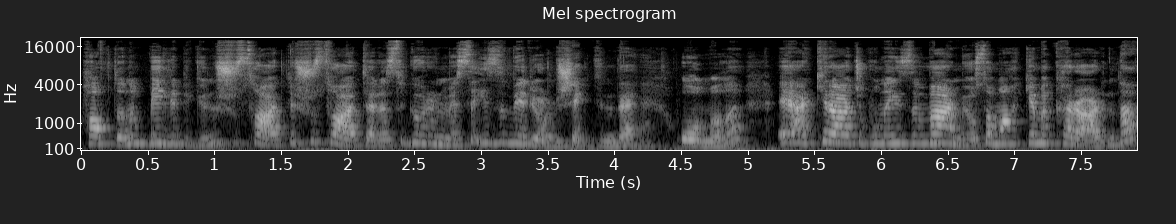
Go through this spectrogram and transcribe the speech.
haftanın belli bir günü şu saatte şu saat arası görülmesine izin veriyorum şeklinde olmalı. Eğer kiracı buna izin vermiyorsa mahkeme kararında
